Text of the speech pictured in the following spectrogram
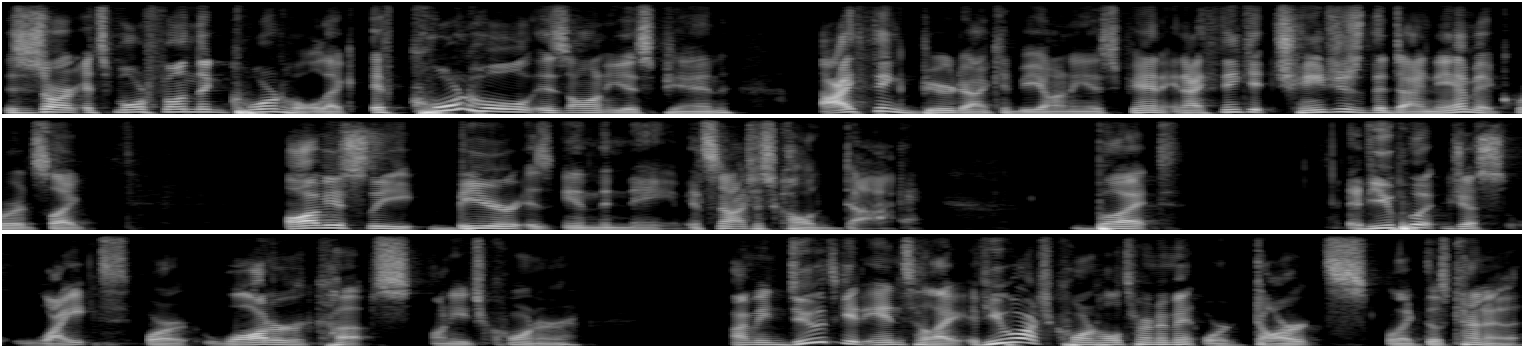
this is our. It's more fun than cornhole. Like, if cornhole is on ESPN, I think beer die could be on ESPN, and I think it changes the dynamic where it's like, obviously, beer is in the name. It's not just called die, but if you put just white or water cups on each corner, I mean, dudes get into like if you watch cornhole tournament or darts or like those kind of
